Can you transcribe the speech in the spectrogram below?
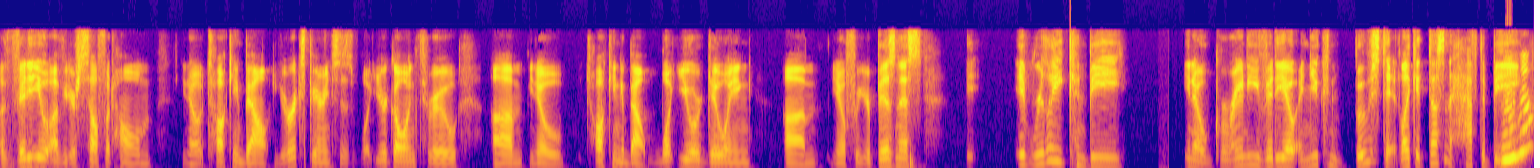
a video of yourself at home, you know, talking about your experiences, what you're going through, um, you know, talking about what you're doing, um, you know, for your business. It, it really can be, you know, grainy video and you can boost it. Like it doesn't have to be mm-hmm.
